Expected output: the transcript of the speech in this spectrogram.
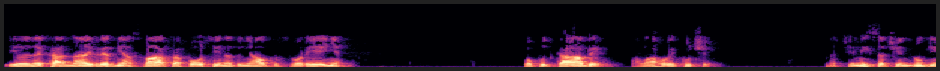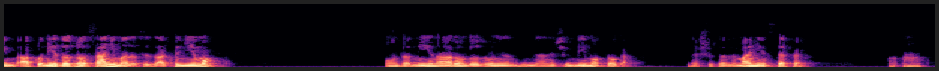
ili neka najvrednija stvar koja postoji na dunjalku stvorenje, poput Kabe, Allahove kuće. Znači, ni sa čim drugim, ako nije dozvoljeno sa njima da se zaklinjemo, onda nije naravno dozvoljeno na nečim mimo toga. Nešto što je na manji stepen.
